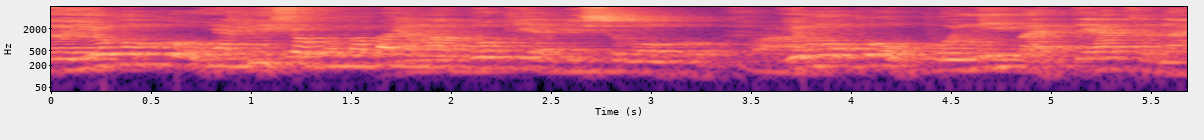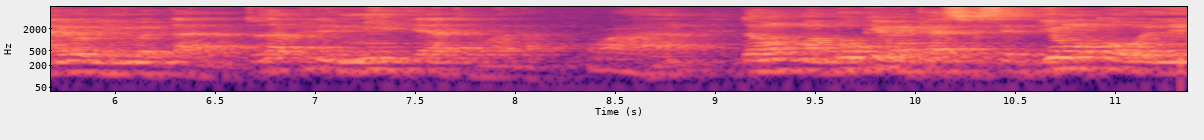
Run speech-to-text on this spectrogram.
Donc, yo moko. Ya biso vraiment Il y a bana maboke, il y a biseau moko. Wow. Yo moko oponi, ba théâtre na yo lingotala. Tout ça, plus de 1000 théâtres, voilà. Wow. Donc, ma boucle me casse sur cette. Yo, mon corps, le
